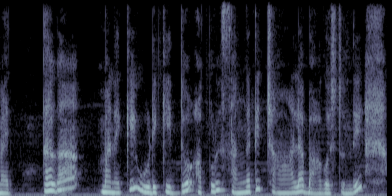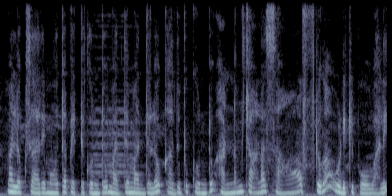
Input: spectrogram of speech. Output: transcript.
మెత్తగా మనకి ఉడికిద్దో అప్పుడు సంగటి చాలా బాగొస్తుంది. మళ్ళీ ఒకసారి మూత పెట్టుకుంటూ మధ్య మధ్యలో కదుపుకుంటూ అన్నం చాలా సాఫ్ట్గా ఉడికిపోవాలి.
